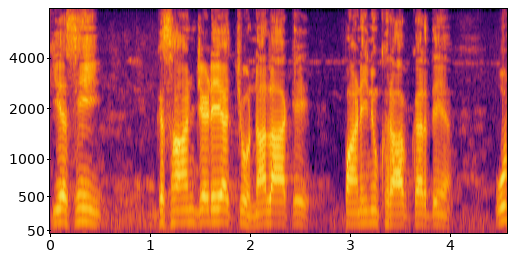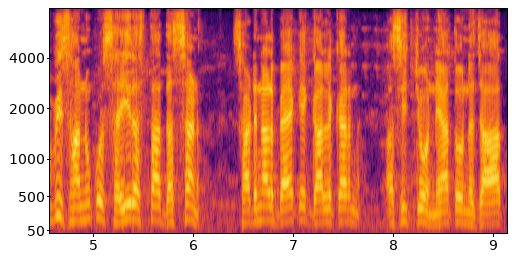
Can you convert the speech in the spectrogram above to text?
ਕਿ ਅਸੀਂ ਕਿਸਾਨ ਜਿਹੜੇ ਆ ਝੋਨਾ ਲਾ ਕੇ ਪਾਣੀ ਨੂੰ ਖਰਾਬ ਕਰਦੇ ਆ, ਉਹ ਵੀ ਸਾਨੂੰ ਕੋਈ ਸਹੀ ਰਸਤਾ ਦੱਸਣ, ਸਾਡੇ ਨਾਲ ਬਹਿ ਕੇ ਗੱਲ ਕਰਨ, ਅਸੀਂ ਝੋਨਿਆਂ ਤੋਂ ਨਜਾਤ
